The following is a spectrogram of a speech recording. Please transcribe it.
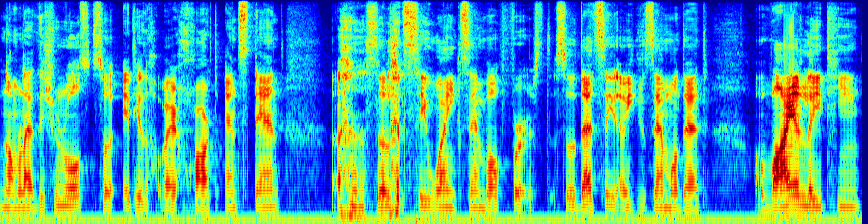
normalization rules, so it is very hard to understand. so let's see one example first. So let's say an example that violating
